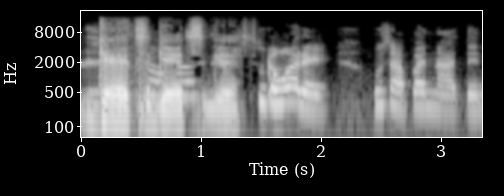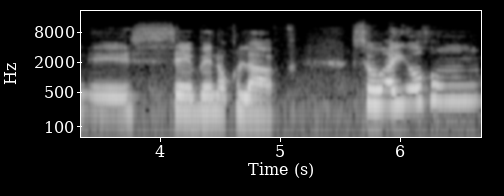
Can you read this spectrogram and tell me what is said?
Gets, so, gets, gets. Kumari, usapan natin is 7 o'clock. So, ayokong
